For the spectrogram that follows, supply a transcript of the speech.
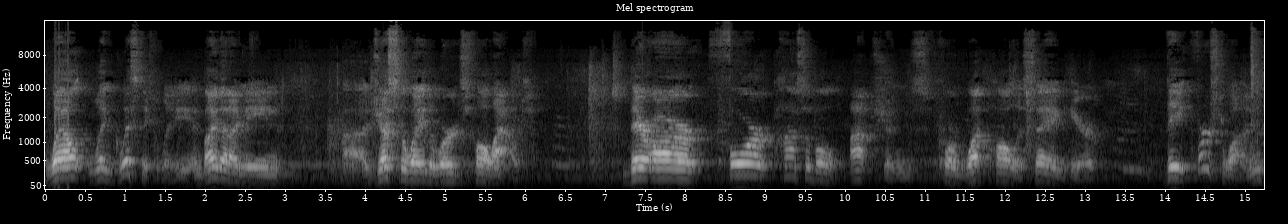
Well, linguistically, and by that I mean uh, just the way the words fall out, there are four possible options for what Paul is saying here. The first one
